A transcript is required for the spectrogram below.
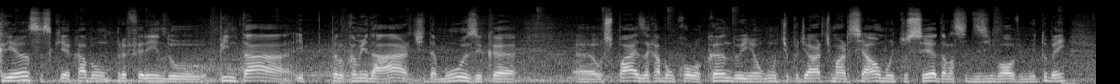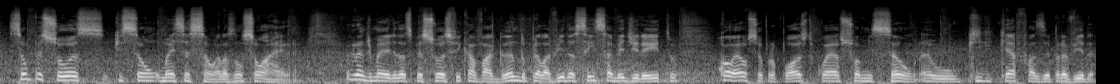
crianças que acabam preferindo pintar e pelo caminho da arte, da música, uh, os pais acabam colocando em algum tipo de arte marcial muito cedo, ela se desenvolve muito bem, são pessoas que são uma exceção, elas não são a regra. A grande maioria das pessoas fica vagando pela vida sem saber direito qual é o seu propósito, qual é a sua missão, né, o que quer fazer para a vida.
